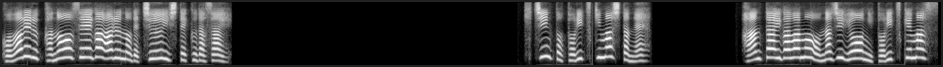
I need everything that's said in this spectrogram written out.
壊れる可能性があるので注意してください。きちんと取り付きましたね。反対側も同じように取り付けます。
